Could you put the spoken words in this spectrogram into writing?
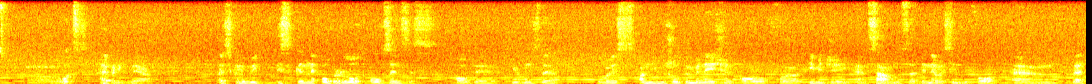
uh, what's happening there? Basically, we disconnect, overload all senses of the humans there with unusual combination of uh, imagery and sounds that they never seen before, and that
